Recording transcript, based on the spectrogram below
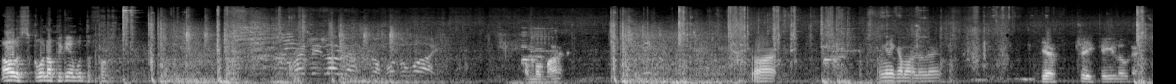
Oh, it's going up again. What the fuck? Friendly loadout drop on the way. I'm on mark. Right. I'm gonna come on loadout. Yeah, JK loadout.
